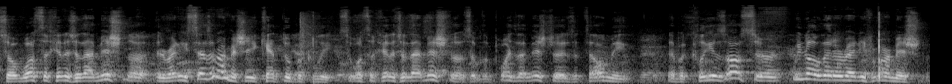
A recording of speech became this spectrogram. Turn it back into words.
so what's the chiddush of that Mishnah? It already says in our Mishnah you can't do Bekli. So what's the chiddush of that Mishnah? So the point of that Mishnah is to tell me that Bekli is Osir. We know that already from our Mishnah.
